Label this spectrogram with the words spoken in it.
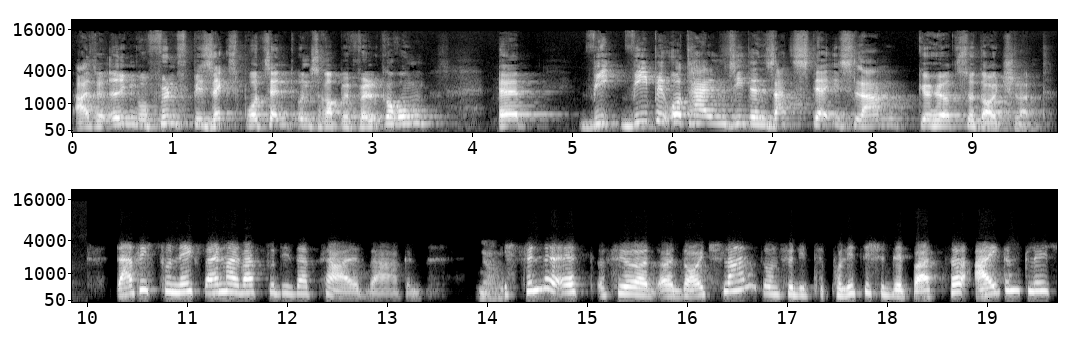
Also irgendwo 5 bis 6 Prozent unserer Bevölkerung. Äh, wie, wie beurteilen Sie den Satz, der Islam gehört zu Deutschland? Darf ich zunächst einmal was zu dieser Zahl sagen? Ja. Ich finde es für äh, Deutschland und für die politische Debatte eigentlich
